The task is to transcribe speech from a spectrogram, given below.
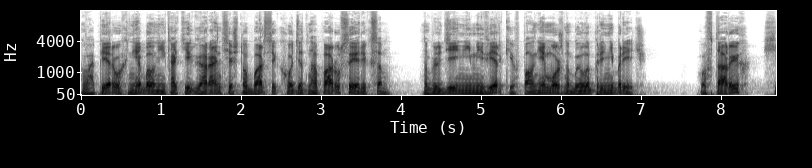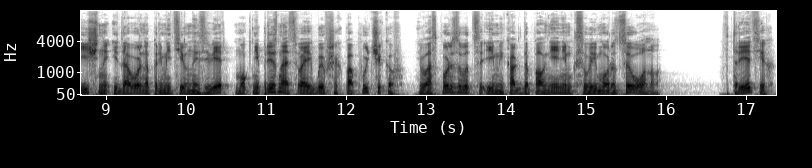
Во-первых, не было никаких гарантий, что Барсик ходит на пару с Эриксом. Наблюдениями Верки вполне можно было пренебречь. Во-вторых, хищный и довольно примитивный зверь мог не признать своих бывших попутчиков и воспользоваться ими как дополнением к своему рациону. В-третьих,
